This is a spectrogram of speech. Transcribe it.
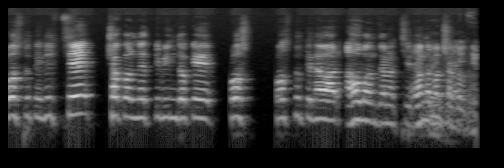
প্রস্তুতি নিচ্ছে সকল নেতৃবৃন্দকে প্রস- প্রস্তুতি নেওয়ার আহ্বান জানাচ্ছি। ধন্যবাদ সকলকে।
